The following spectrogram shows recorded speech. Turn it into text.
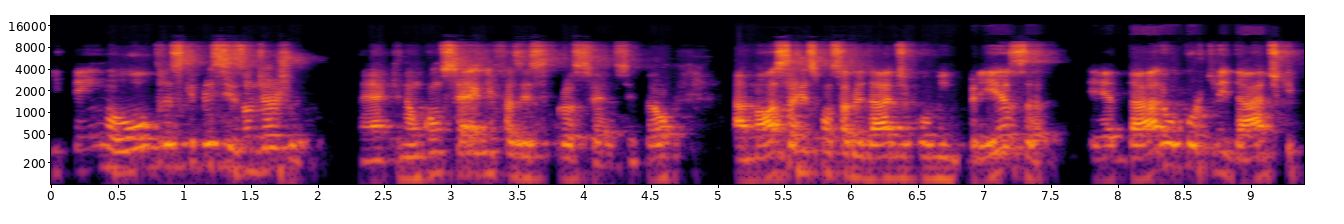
e tem outras que precisam de ajuda, né, que não conseguem fazer esse processo. Então, a nossa responsabilidade como empresa é dar a oportunidade que,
